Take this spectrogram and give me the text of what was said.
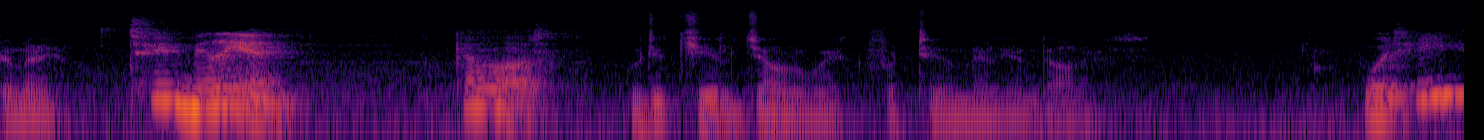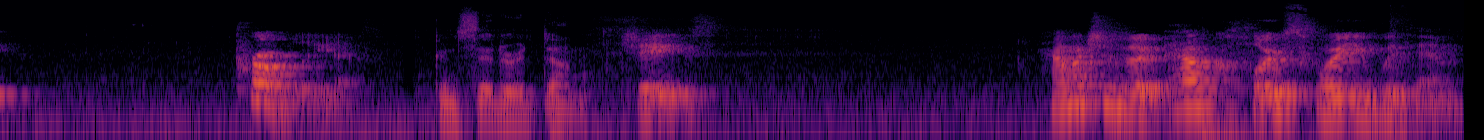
Two million. Two million. God. Would you kill John Wick for two million dollars? Would he? Probably, yes. Consider it done. Jeez. How much of a, how close were you with him?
